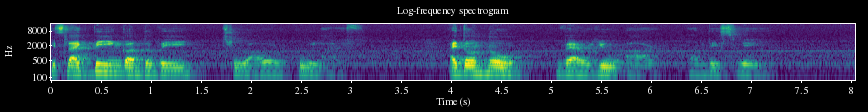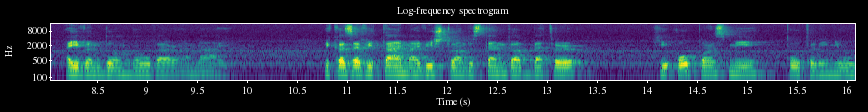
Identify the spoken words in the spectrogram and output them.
It's like being on the way through our whole life. I don't know where you are on this way. I even don't know where am I. Because every time I wish to understand God better, He opens me totally new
